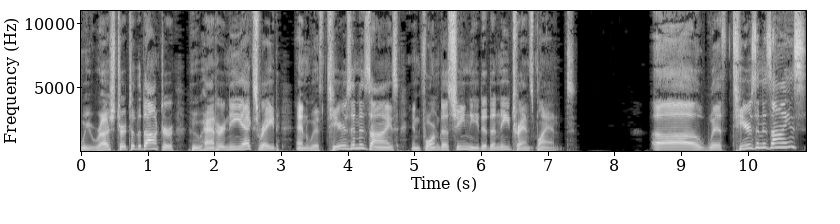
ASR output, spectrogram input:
We rushed her to the doctor, who had her knee x rayed and with tears in his eyes informed us she needed a knee transplant. Uh, with tears in his eyes?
